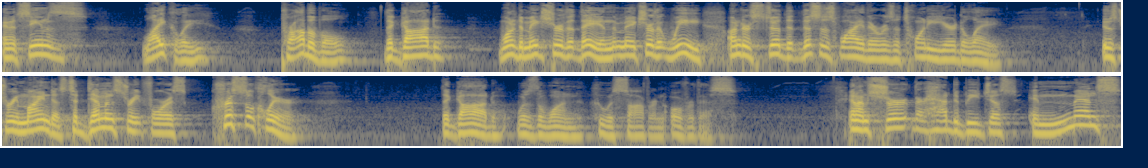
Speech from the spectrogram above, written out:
And it seems likely, probable, that God wanted to make sure that they and make sure that we understood that this is why there was a 20 year delay. Was to remind us, to demonstrate for us crystal clear that God was the one who was sovereign over this. And I'm sure there had to be just immense,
